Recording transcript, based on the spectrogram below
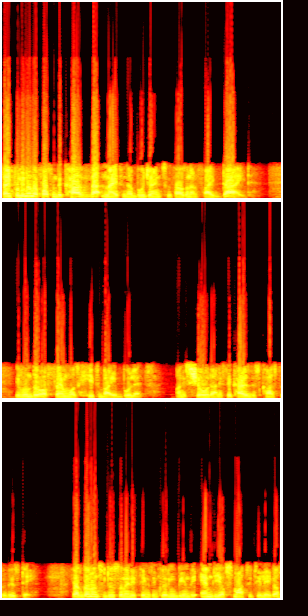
Thankfully, none of us in the car that night in Abuja in 2005 died, even though a friend was hit by a bullet on his shoulder and he still carries the scars to this day. He has gone on to do so many things, including being the MD of Smart City Lagos.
